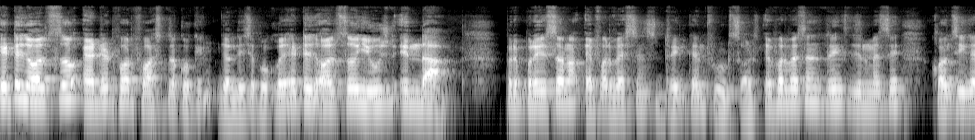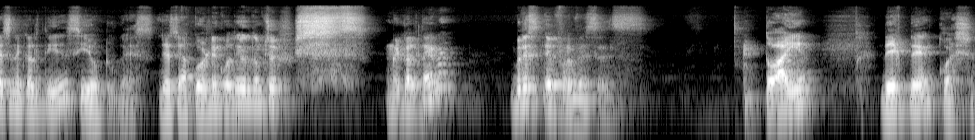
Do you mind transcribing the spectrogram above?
it is also added for faster cooking जल्दी से कुक हो it is also use in the preparation of effervescence drink and fruit salt effervescence drinks जिनमें से कौन सी गैस निकलती है? CO two gas. जैसे आप कोल्ड ड्रिंक होती है, एकदम से निकलता है ना? ब्रिस एफरवेसेंस तो आइए देखते हैं question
